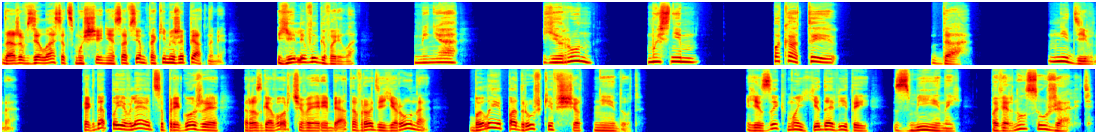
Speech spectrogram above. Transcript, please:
Даже взялась от смущения совсем такими же пятнами. Еле выговорила. «Меня... Ерун... Мы с ним... Пока ты...» «Да. Не дивно. Когда появляются пригожие, разговорчивые ребята вроде Еруна, былые подружки в счет не идут. Язык мой ядовитый, змеиный, повернулся ужалить.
